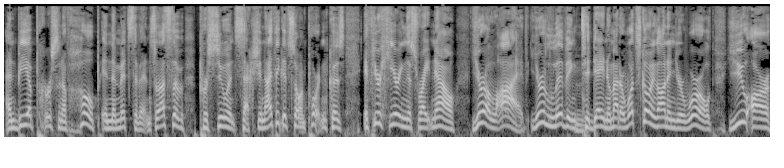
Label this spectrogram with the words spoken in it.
and be a person of hope in the midst of it. And so that's the pursuant section. I think it's so important because if you're hearing this right now, you're alive. You're living mm. today. No matter what's going on in your world, you are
